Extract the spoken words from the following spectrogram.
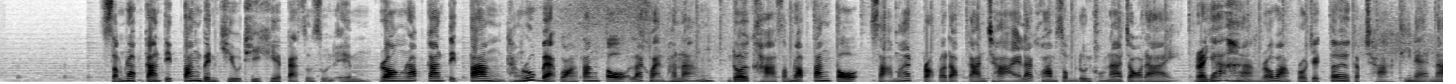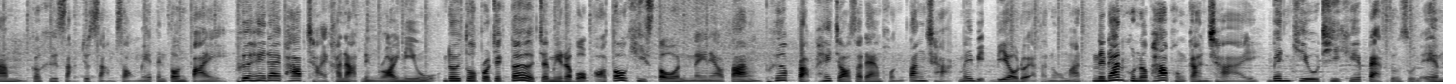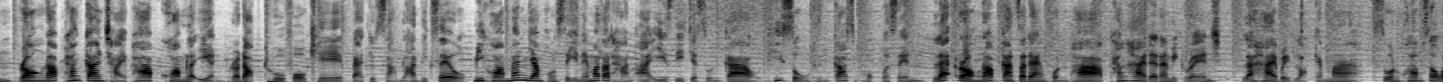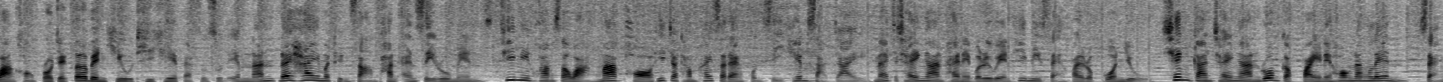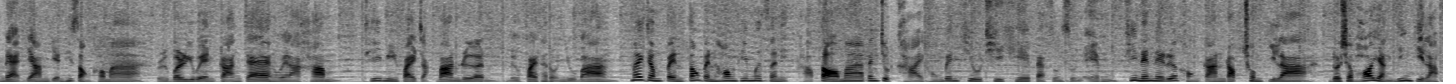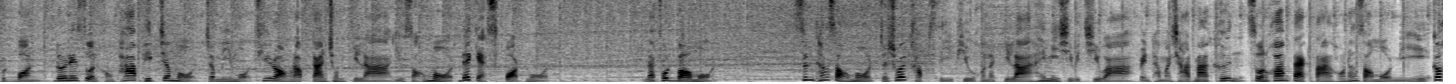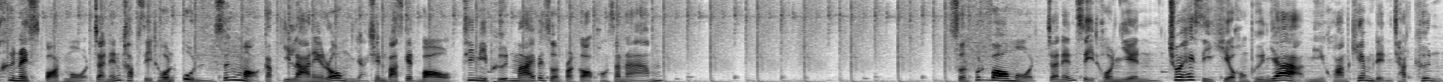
สำหรับการติดตั้ง BenQ TK800M รองรับการติดตั้งทั้งรูปแบบวางตั้งโต๊ะและแขวนผนัง โดยขาสำหรับตั้งโต๊ะ สามารถปรับระดับการฉายและความสมดุลของหน้าจอได้ ระยะห่างระหว่างโปรเจคเตอร์กับฉากที่แนะนำก็คือ 3.32 เมตรเป็นต้นไป เพื่อให้ได้ภาพฉายขนาด 100 นิ้ว โดยตัวโปรเจคเตอร์จะมีระบบออโต้คีย์สโตนในแนวตั้ง เพื่อปรับให้จอแสดงผลตั้งฉากไม่บิดเบี้ยวโดยอัตโนมัติ ในด้านคุณภาพของการฉาย BenQ TK800M รองรับทั้งการฉายภาพความละเอียดระดับ True 4K 8.3 ล้านพิกเซล มีความแม่นยำของสีในมาตรฐาน REC 709 ที่สูงถึง 96%และรองรับการแสดงผลภาพทั้ง High Dynamic Range และ Hybrid Log Gamma ส่วนความสว่างของโปรเจคเตอร์ BenQ TK800M นั้นได้ให้มาถึง 3,000 ANSI lumens ที่มีความสว่างมากพอที่จะทำให้แสดงผลสีเข้มสะใจ แม้จะใช้งานภายในบริเวณที่มีแสงไฟรบกวนอยู่ เช่นการใช้งานร่วมกับไฟในห้องนั่งเล่น แสงแดดยามเย็นที่ส่องเข้ามา หรือบริเวณกลางแจ้งเวลาค่ำ ที่มีไฟจากบ้านเรือน หรือไฟถนนอยู่บ้าง ไม่จำเป็นต้องเป็นห้องที่มืดสนิทครับ ต่อมาเป็นจุดขายของ BenQ TK800M ที่เน้นในเรื่องของการรับชมกีฬา โดยเฉพาะอย่างยิ่งกีฬาฟุตบอล โดยในส่วนของภาพ Picture Mode จะมีโหมดที่รองรับการชมกีฬาอยู่ 2 โหมด ได้แก่ Sport Mode และ Football Mode ซึ่งทั้ง 2 โหมดจะช่วยขับสีผิวของนักกีฬาให้มีชีวิตชีวา เป็นธรรมชาติมากขึ้น ส่วนความแตกต่างของทั้ง 2 โหมดนี้ ก็คือในสปอร์ตโหมดจะเน้นขับสีโทนอุ่น ซึ่งเหมาะกับกีฬาในร่ม อย่างเช่นบาสเกตบอล ที่มีพื้นไม้เป็นส่วนประกอบของสนาม ส่วนฟุตบอลโหมดจะเน้นสีโทนเย็น ช่วยให้สีเขียวของพื้นหญ้ามีความเข้มเด่นชัดขึ้น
